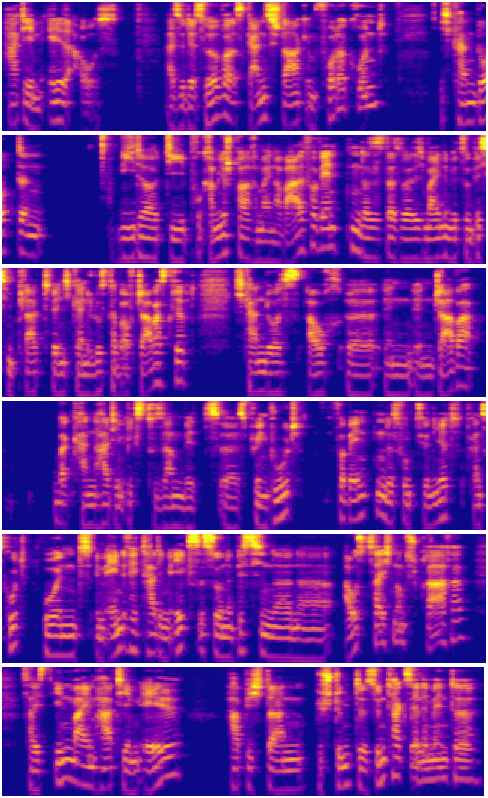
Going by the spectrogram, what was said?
HTML aus. Also der Server ist ganz stark im Vordergrund. Ich kann dort dann wieder die Programmiersprache meiner Wahl verwenden. Das ist das, was ich meine mit so ein bisschen platt, wenn ich keine Lust habe auf JavaScript. Ich kann das auch äh, in, in Java, man kann HTMX zusammen mit äh, Spring Boot verwenden. Das funktioniert ganz gut. Und im Endeffekt HTMX ist so ein bisschen eine Auszeichnungssprache. Das heißt, in meinem HTML habe ich dann bestimmte Syntaxelemente,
